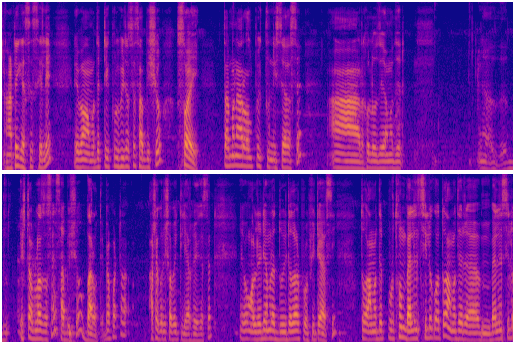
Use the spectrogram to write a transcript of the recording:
আটে গেছে সেলে এবং আমাদের টেক প্রফিট আছে ছাব্বিশশো ছয়ে। তার মানে আর অল্প একটু নিচে আছে। আর হলো যে আমাদের স্টপ লস আছে ছাব্বিশশো বারোতে। ব্যাপারটা আশা করি সবাই ক্লিয়ার হয়ে গেছেন। এবং অলরেডি আমরা দুই ডলার প্রফিটে আছি। তো আমাদের প্রথম ব্যালেন্স ছিল কত? আমাদের ব্যালেন্স ছিল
